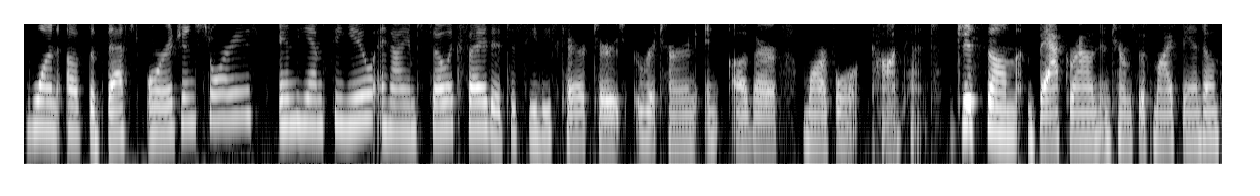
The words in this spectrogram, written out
one of the best origin stories in the MCU, and I am so excited to see these characters return in other Marvel content. Just some background in terms of my fandom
